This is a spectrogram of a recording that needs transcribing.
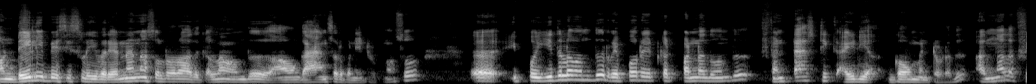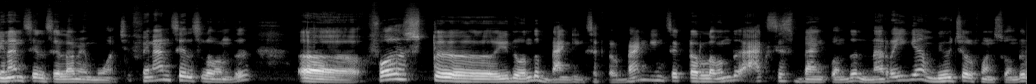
ஆன் டெய்லி பேசிஸில் இவர் என்னென்ன சொல்கிறாரோ அதுக்கெல்லாம் வந்து அவங்க ஆன்சர் பண்ணிகிட்டு இருக்கணும். ஸோ இப்போ இதில் வந்து ரெப்போ ரேட் கட் பண்ணது வந்து ஃபென்டாஸ்டிக் ஐடியா கவர்மெண்ட்டோடது அதனால் ஃபினான்சியல்ஸ் எல்லாமே மூவ் ஆச்சு. ஃபினான்சியல்ஸில் வந்து ஃபர்ஸ்ட் இது வந்து பேங்கிங் செக்டர் பேங்கிங் செக்டரில் வந்து ஆக்சிஸ் பேங்க் வந்து நிறைய மியூச்சுவல் ஃபண்ட்ஸ் வந்து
